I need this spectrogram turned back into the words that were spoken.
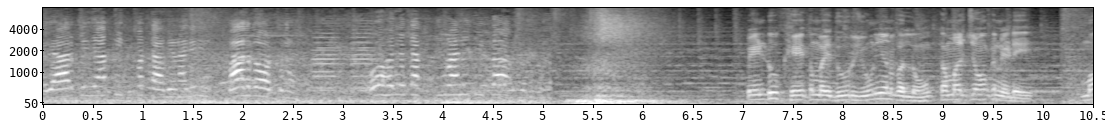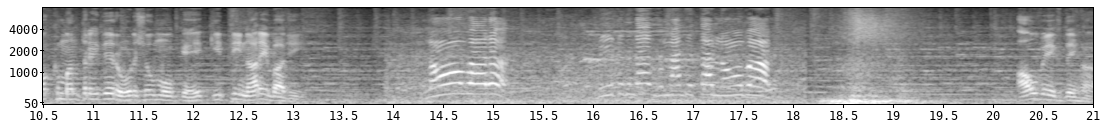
ਹਜ਼ਾਰ ਰੁਪਇਆ ਪਿੱਕ ਪੱਤਾ ਦੇਣਾ ਜਿਹੜੀ ਬਾਲਗ ਔਰਤ ਨੂੰ। ਉਹ ਹਜੇ ਤੱਕ ਪੂਰਾ ਨਹੀਂ ਕੀਤਾ। ਪਿੰਡੂ ਖੇਤ ਮਜ਼ਦੂਰ ਯੂਨੀਅਨ ਵੱਲੋਂ ਕਮਲ ਚੌਂਕ ਨੇੜੇ ਮੁੱਖ ਮੰਤਰੀ ਦੇ ਰੋਡ ਸ਼ੋਅ ਮੌਕੇ ਕੀਤੀ ਨਾਅਰੇਬਾਜ਼ੀ। ਨੌ ਵਾਰ ਮੀਟਿੰਗ ਦਾ ਸਮਾਂ ਦਿੱਤਾ ਨੌ ਵਾਰ। ਆਓ ਵੇਖਦੇ ਹਾਂ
